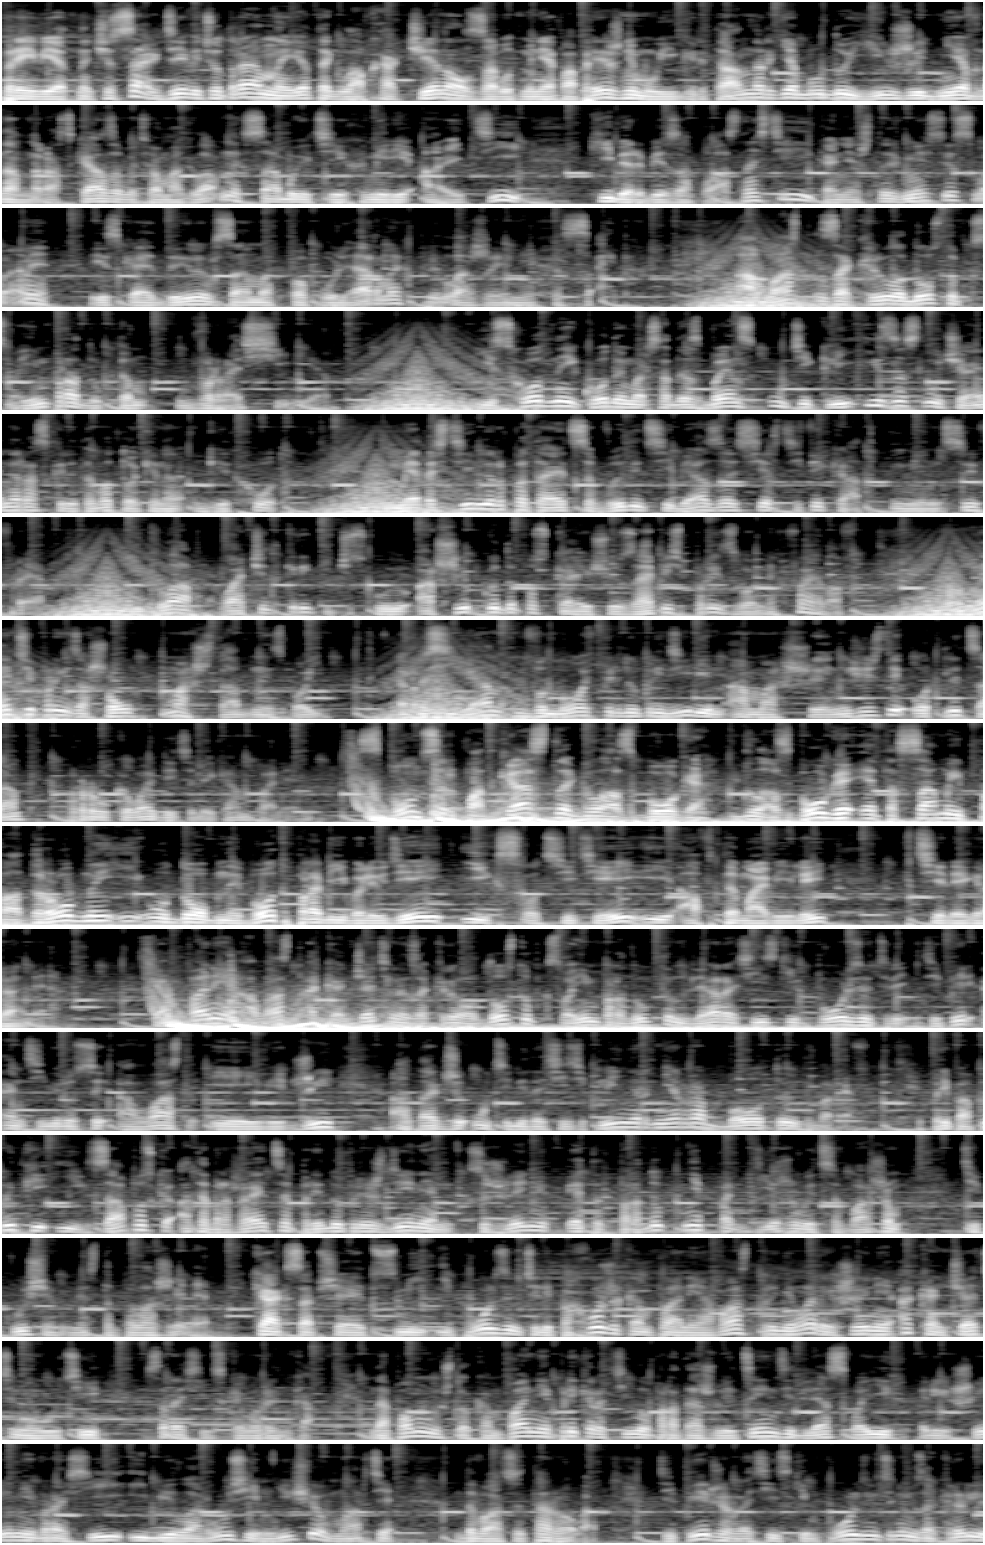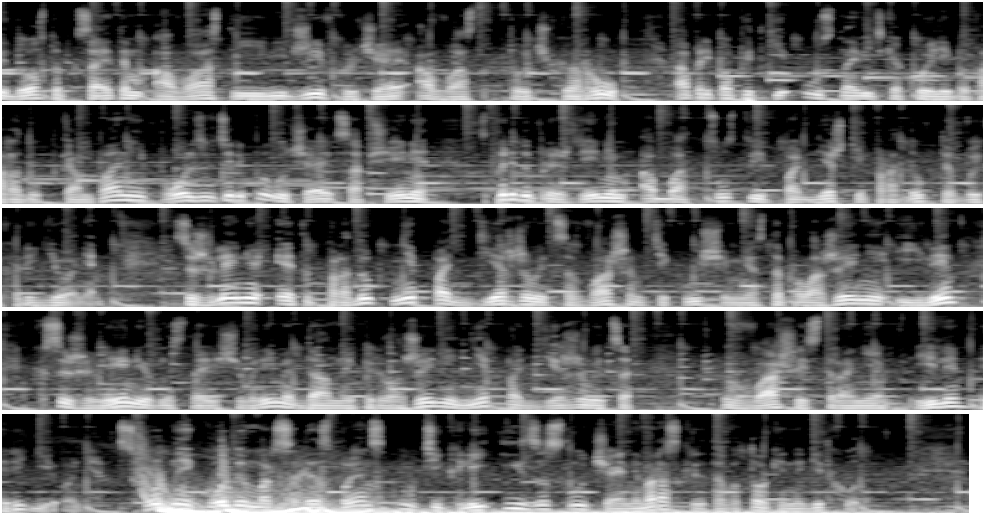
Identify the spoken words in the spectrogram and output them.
Привет, на часах 9 утра, и это Главхак Channel. Зовут меня по-прежнему Игорь Таннер. Я буду ежедневно рассказывать вам о главных событиях в мире IT, кибербезопасности и, конечно, вместе с вами искать дыры в самых популярных приложениях и сайтах. Avast закрыла доступ к своим продуктам в России. Исходные коды Mercedes-Benz утекли из-за случайно раскрытого токена GitHub. MetaStiller пытается выдать себя за сертификат Минцифры. GitLab плачет критическую ошибку, допускающую запись произвольных файлов. В Рунете произошел масштабный сбой. Россиян вновь предупредили о мошенничестве от лица руководителей компании. Спонсор подкаста Глаз Бога. Глаз Бога это самый подробный и удобный бот пробива людей, их соцсетей и автомобилей в Телеграме. Компания Avast окончательно закрыла доступ к своим продуктам для российских пользователей. Теперь антивирусы Avast и AVG, а также Utility City Cleaner не работают в РФ. При попытке их запуска отображается предупреждение. К сожалению, этот продукт не поддерживается в вашем текущем местоположении. Как сообщают СМИ и пользователи, похоже, компания Avast приняла решение окончательно уйти с российского рынка. Напомним, что компания прекратила продажу лицензий для своих решений в России и Беларуси еще в марте 2022. Теперь же российским пользователям закрыли доступ к сайтам Avast и EVG, включая avast.ru. А при попытке установить какой-либо продукт компании, пользователи получают сообщение с предупреждением об отсутствии поддержки продукта в их регионе. К сожалению, этот продукт не поддерживается в вашем текущем местоположении или, к сожалению, в настоящее время данное приложение не поддерживается в вашей стране или регионе. Исходные коды Mercedes-Benz утекли из-за случайного раскрытого токена GitHub.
